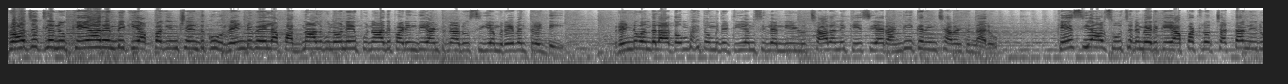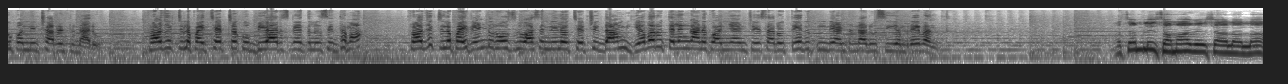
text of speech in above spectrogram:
ప్రాజెక్టులను కేఆర్ఎంబీకి అప్పగించేందుకు రెండు వేల పద్నాలుగులోనే పునాది పడింది అంటున్నారు సీఎం రేవంత్ రెడ్డి. రెండు వందల తొంభై తొమ్మిది టీఎంసీల నీళ్ళు చాలని కేసీఆర్ అంగీకరించారంటున్నారు. కేసీఆర్ సూచన మేరకే అప్పట్లో చట్టాన్ని రూపొందించారంటున్నారు. ప్రాజెక్టులపై చర్చకు బీఆర్ఎస్ నేతలు సిద్ధమా? ప్రాజెక్టులపై రెండు రోజులు అసెంబ్లీలో చర్చిద్దాం. ఎవరు తెలంగాణకు అన్యాయం చేశారో తేలుతుంది అంటున్నారు సీఎం రేవంత్. అసెంబ్లీ సమావేశాలలో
